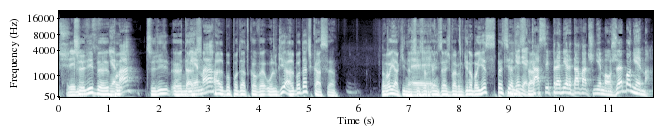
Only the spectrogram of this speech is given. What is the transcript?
Czyli, Czyli by nie po- ma? Czyli e, dać Nie ma? albo podatkowe ulgi, albo dać kasę. No bo jak inaczej zorganizować warunki? No bo jest Nie, specjalista. nie, kasy premier dawać nie może, bo nie ma.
